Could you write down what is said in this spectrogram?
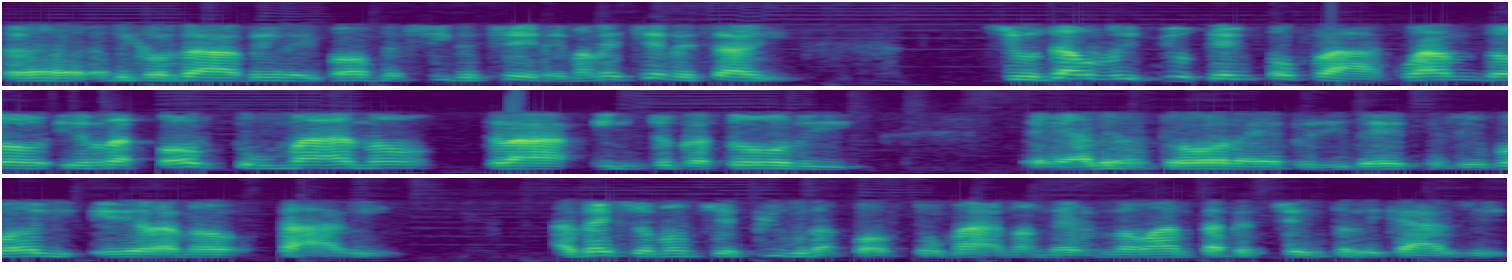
Eh, ricordava bene i bomber, sì le cene, ma le cene, sai, si usavano di più tempo fa, quando il rapporto umano tra i giocatori eh, allenatore, presidente, se vuoi, erano tali. Adesso non c'è più un rapporto umano nel 90% dei casi,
